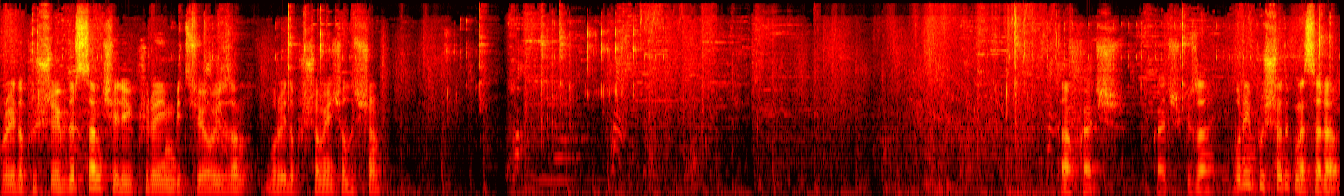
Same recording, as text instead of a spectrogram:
Burayı da pushlayabilirsem çelik küreğim bitiyor. O yüzden burayı da pushlamaya çalışacağım. Tamam kaç. Kaç güzel. Burayı pushladık mesela.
